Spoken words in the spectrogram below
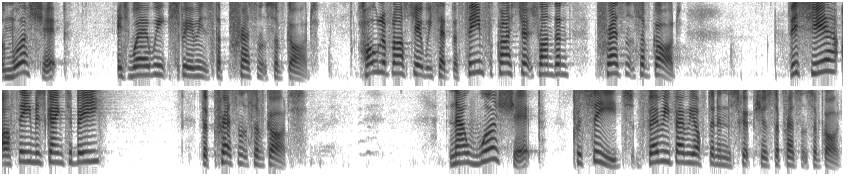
And worship is where we experience the presence of God. Whole of last year, we said the theme for Christ Church London presence of God. This year, our theme is going to be the presence of God. Now, worship precedes very, very often in the scriptures the presence of God.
